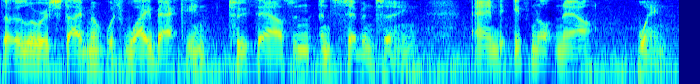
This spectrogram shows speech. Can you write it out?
The Uluru Statement was way back in 2017. And if not now, when?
